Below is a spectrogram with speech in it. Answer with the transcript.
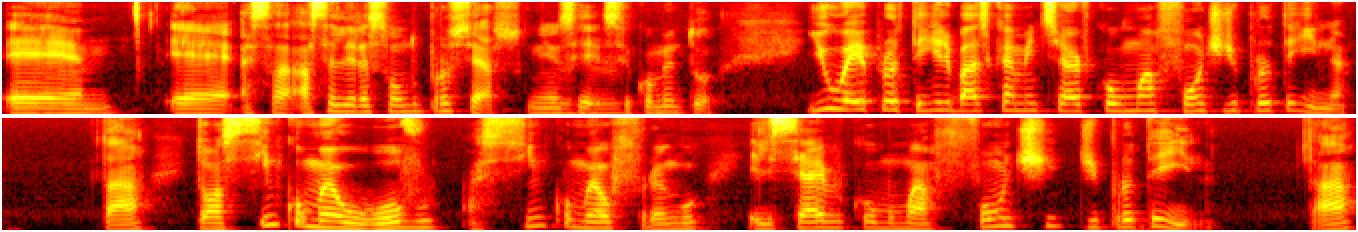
é, é, essa aceleração do processo, que uhum. você, você, comentou. E o whey protein ele basicamente serve como uma fonte de proteína, tá? Então, assim como é o ovo, assim como é o frango, ele serve como uma fonte de proteína, tá?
